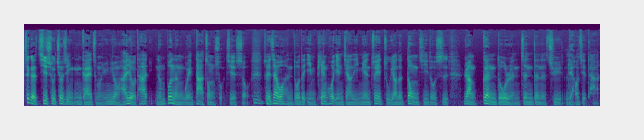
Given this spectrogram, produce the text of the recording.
这个技术究竟应该怎么运用，还有它能不能为大众所接受？嗯，所以在我很多的影片或演讲里面，最主要的动机都是让更多人真正的去了解它，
